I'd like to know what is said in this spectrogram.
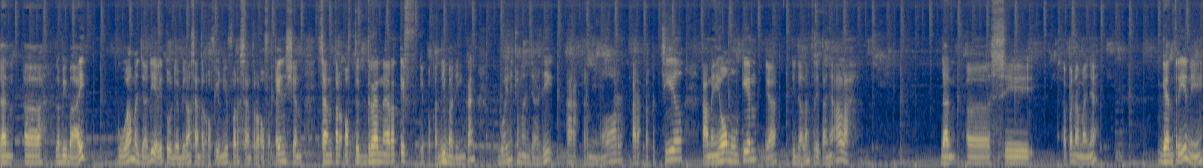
Dan uh, lebih baik gue menjadi yaitu dia bilang center of universe, center of attention, center of the grand narrative gitu kan. Dibandingkan gue ini cuma jadi karakter minor, karakter kecil, cameo mungkin ya di dalam ceritanya Allah. Dan uh, si apa namanya Gentry ini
